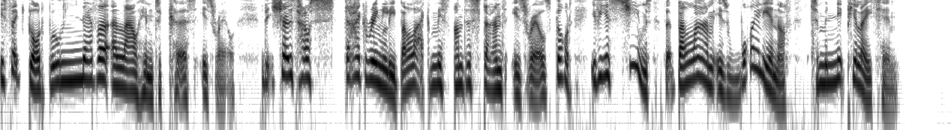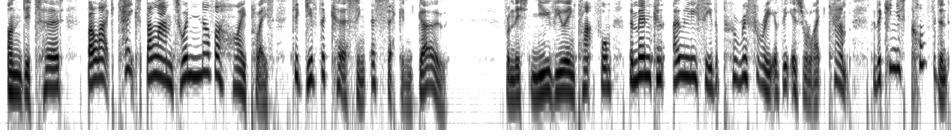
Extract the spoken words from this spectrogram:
is that God will never allow him to curse Israel. And it shows how staggeringly Balak misunderstands Israel's God if he assumes that Balaam is wily enough to manipulate him. Undeterred, Balak takes Balaam to another high place to give the cursing a second go. From this new viewing platform, the men can only see the periphery of the Israelite camp, but the king is confident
